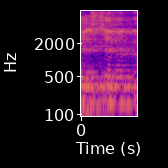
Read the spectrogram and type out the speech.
to, to the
